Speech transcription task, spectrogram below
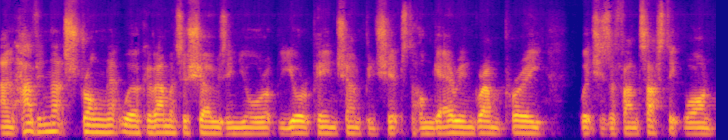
And having that strong network of amateur shows in Europe, the European Championships, the Hungarian Grand Prix, which is a fantastic one,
